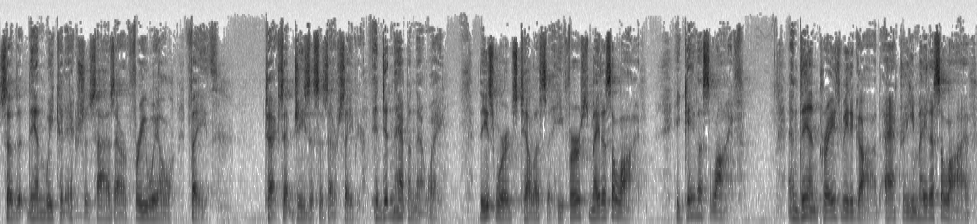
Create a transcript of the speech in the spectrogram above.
so that then we could exercise our free will faith to accept Jesus as our Savior. It didn't happen that way. These words tell us that He first made us alive, He gave us life. And then, praise be to God, after He made us alive,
